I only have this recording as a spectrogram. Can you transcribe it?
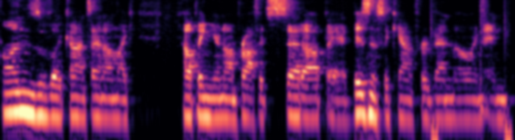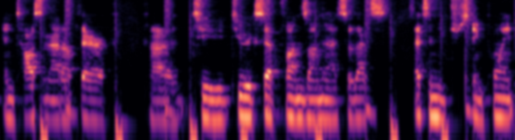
tons of like content on like helping your nonprofit set up a business account for Venmo and and, and tossing that up there uh, to to accept funds on that. So that's that's an interesting point.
